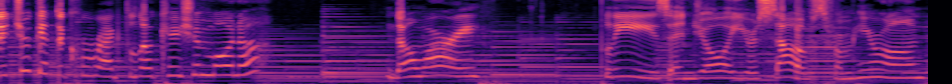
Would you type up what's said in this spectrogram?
Did you get the correct location, Mona? Don't worry. Please enjoy yourselves from here on.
